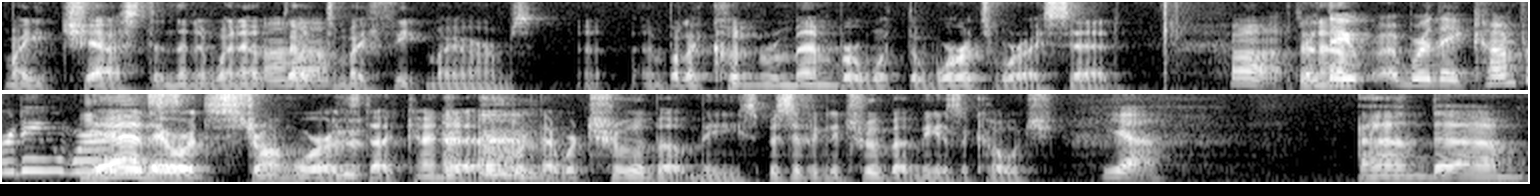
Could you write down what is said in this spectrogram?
my chest, and then it went out Uh-huh. out to my feet, and my arms, but I couldn't remember what the words were I said. Huh. Were they, I- were they comforting words? Yeah, they were strong words that kind of that were true about me, specifically true about me as a coach. Yeah. And um,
